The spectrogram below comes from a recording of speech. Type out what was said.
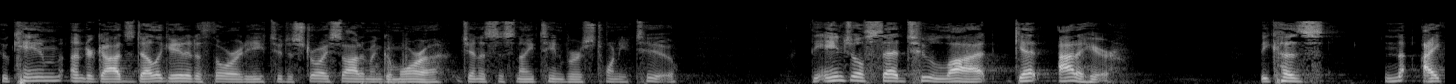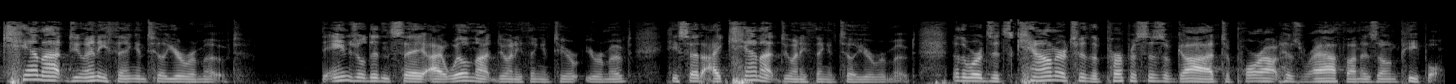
who came under God's delegated authority to destroy Sodom and Gomorrah, Genesis 19 verse 22. The angel said to Lot, get out of here because I cannot do anything until you're removed. The angel didn't say, I will not do anything until you're removed. He said, I cannot do anything until you're removed. In other words, it's counter to the purposes of God to pour out His wrath on His own people.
